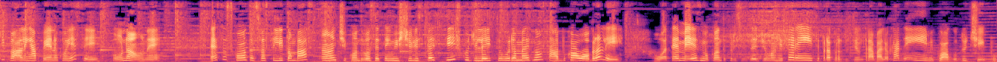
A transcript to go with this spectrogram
que valem a pena conhecer, ou não, né? Essas contas facilitam bastante quando você tem um estilo específico de leitura, mas não sabe qual obra ler. Ou até mesmo quando precisa de uma referência para produzir um trabalho acadêmico, algo do tipo.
